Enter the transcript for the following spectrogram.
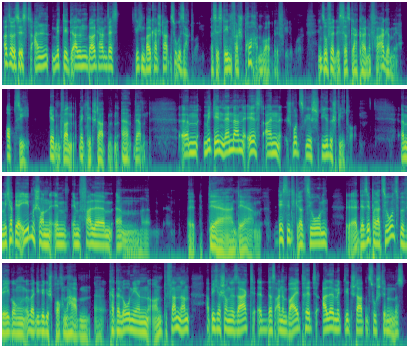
Also es ist allen Mitglied, allen Balkan westlichen Balkanstaaten zugesagt worden. Es ist denen versprochen worden, der Friedeball. Insofern ist das gar keine Frage mehr, ob sie irgendwann Mitgliedstaaten äh, werden. Ähm, mit den Ländern ist ein schmutziges Spiel gespielt worden. Ähm, ich habe ja eben schon im, im Falle ähm, äh, der, der Desintegration der Separationsbewegung, über die wir gesprochen haben, äh, Katalonien und Flandern, habe ich ja schon gesagt, äh, dass einem Beitritt alle Mitgliedstaaten zustimmen müssen.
